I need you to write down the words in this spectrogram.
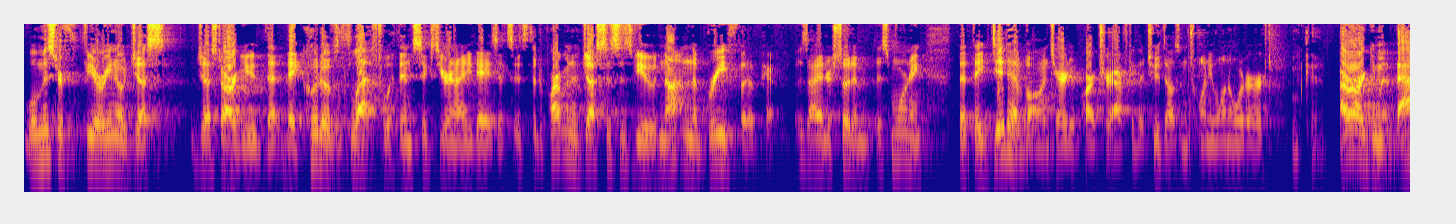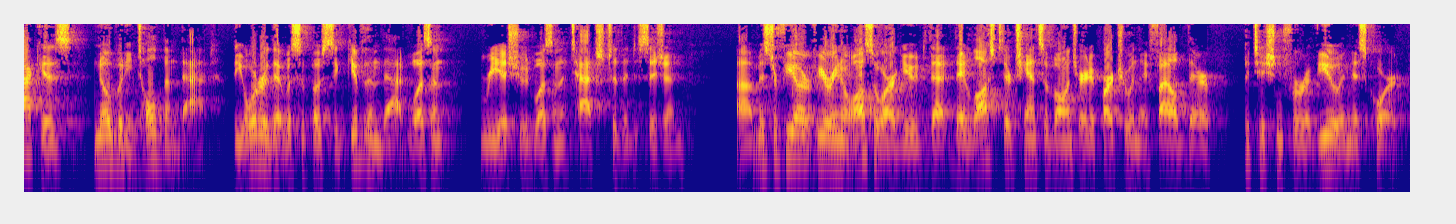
Well, Mr. Fiorino just just argued that they could have left within 60 or 90 days. It's, it's the Department of Justice's view, not in the brief, but as I understood him this morning, that they did have voluntary departure after the 2021 order. Okay. Our argument back is nobody told them that. The order that was supposed to give them that wasn't reissued, wasn't attached to the decision. Uh, Mr. Fiorino also argued that they lost their chance of voluntary departure when they filed their petition for review in this court.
